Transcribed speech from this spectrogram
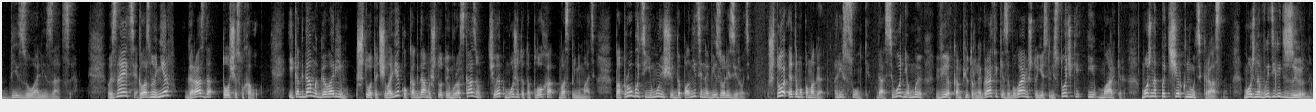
визуализация. Вы знаете, глазной нерв гораздо толще слухового. И когда мы говорим что-то человеку, когда мы что-то ему рассказываем, человек может это плохо воспринимать. Попробуйте ему еще дополнительно визуализировать. Что этому помогает? Рисунки. Да, сегодня мы в век компьютерной графики забываем, что есть листочки и маркеры. Можно подчеркнуть красным, можно выделить жирным,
